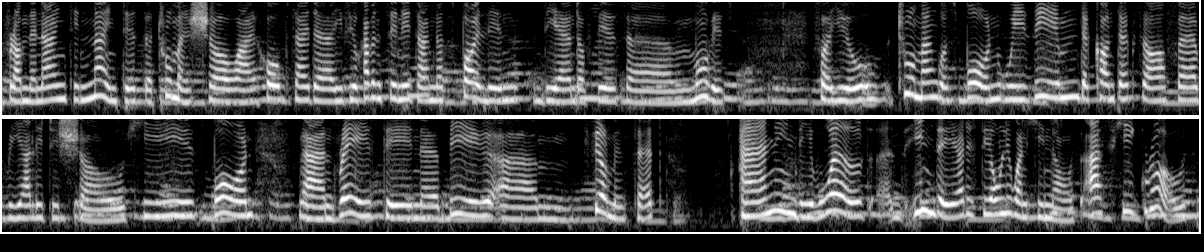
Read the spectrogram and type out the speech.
from the 1990s, The Truman Show. I hope that uh, if you haven't seen it, I'm not spoiling the end of this uh, movie for you. Truman was born within the context of a reality show. He is born and raised in a big um, filming set and in the world, in there is the only one he knows. As he grows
